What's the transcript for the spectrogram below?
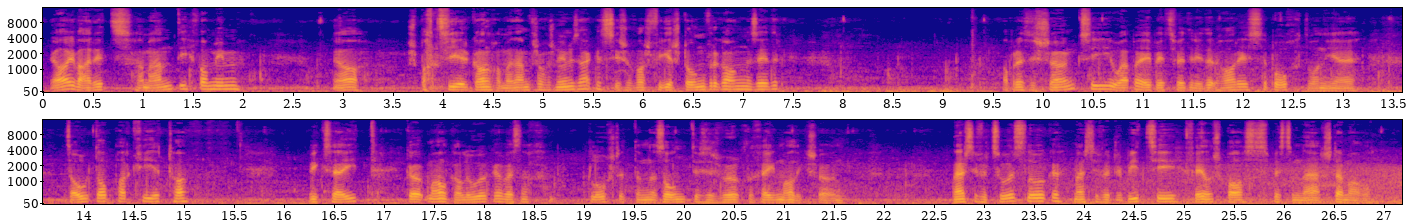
Ja, ich wäre jetzt am Ende von meinem ja, Spaziergang, kann man dem schon fast nicht mehr sagen. Es sind schon fast vier Stunden vergangen seitdem. Aber es war schön gewesen und eben, ich bin jetzt wieder in der Harissenbucht, wo ich äh, das Auto parkiert habe. Wie gesagt, geht mal schauen, wenn es nach gelustet am Sonntag ist, es wirklich einmalig schön. Merci fürs Zuschauen, merci für dabei sein, viel Spass, bis zum nächsten Mal.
